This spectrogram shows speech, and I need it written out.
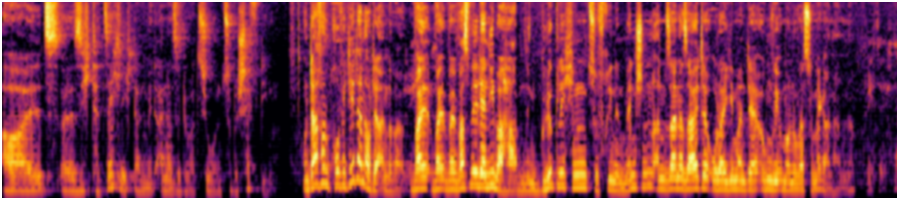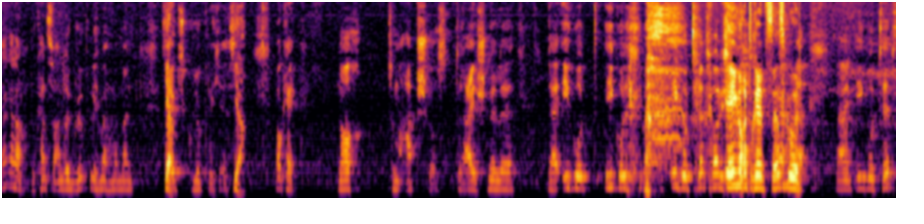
als äh, sich tatsächlich dann mit einer Situation zu beschäftigen. Und davon profitiert dann auch der andere. Weil, weil, weil was will der lieber haben? Einen glücklichen, zufriedenen Menschen an seiner Seite oder jemand, der irgendwie immer nur was zu meckern hat? Ne? Richtig, ja genau. Du kannst andere glücklich machen, wenn man ja. selbst glücklich ist. Ja. Okay, noch zum Abschluss drei schnelle ja, Ego-Trips Ego, Ego wollte ich Ego-Trips, das ist gut. Nein, Ego-Tipps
